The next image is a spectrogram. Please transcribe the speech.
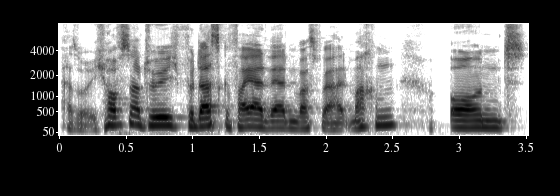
also ich hoffe es natürlich, für das gefeiert werden, was wir halt machen. Und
